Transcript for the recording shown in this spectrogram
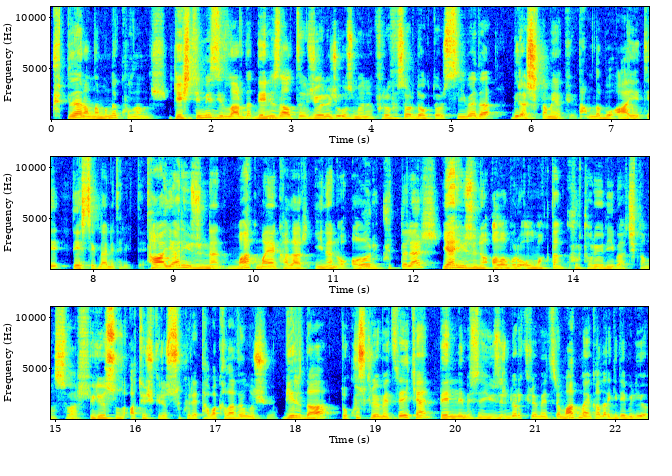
kütleler anlamında kullanılır. Geçtiğimiz yıllarda denizaltı jeoloji uzmanı Profesör Doktor Siveda bir açıklama yapıyor. Tam da bu ayeti destekler nitelikte. Ta yeryüzünden magmaya kadar inen o ağır kütleler yeryüzünü alabora olmaktan kurtarıyor diye bir açıklaması var. Biliyorsunuz ateş küre, su küre tabakalardan oluşuyor. Bir dağ 9 kilometreyken derinlemesine 124 kilometre magmaya kadar gidebiliyor.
